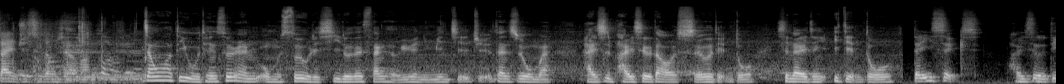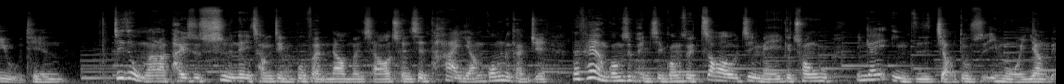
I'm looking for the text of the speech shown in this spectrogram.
带你去吃东西好吗？彰化第五天，虽然我们所有的戏都在三合院里面解决，但是我们还是拍摄到了十二点多，现在已经一点多。Day six，拍摄第五天，接着我们要来拍摄室内场景部分。那我们想要呈现太阳光的感觉，那太阳光是平行光，所以照进每一个窗户，应该影子角度是一模一样的。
